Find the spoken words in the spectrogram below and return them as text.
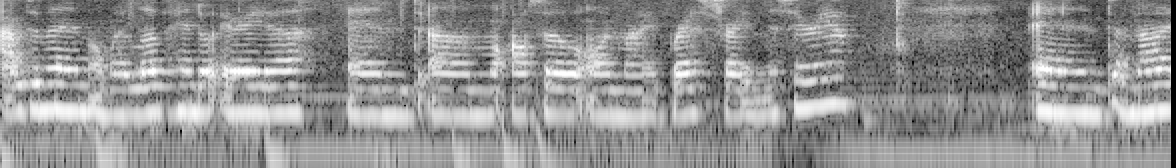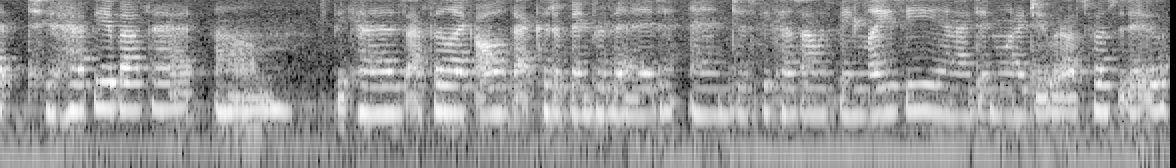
abdomen on my love handle area and um, also on my breast right in this area. And I'm not too happy about that um, because I feel like all of that could have been prevented and just because I was being lazy and I didn't want to do what I was supposed to do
